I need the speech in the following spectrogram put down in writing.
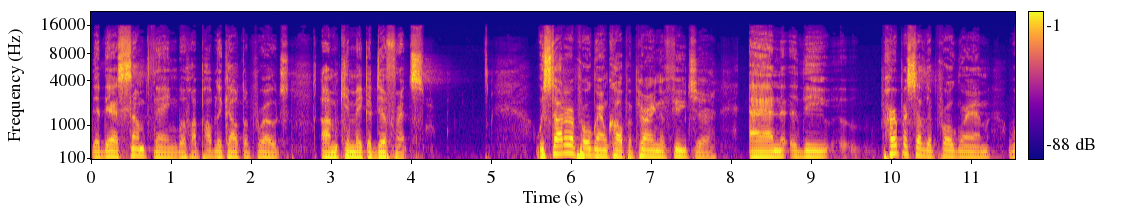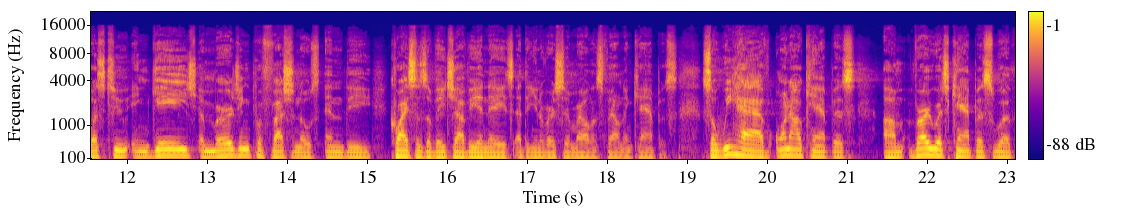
that there's something with a public health approach um, can make a difference. We started a program called Preparing the Future, and the purpose of the program was to engage emerging professionals in the crisis of HIV and AIDS at the University of Maryland's founding campus. So we have on our campus um, very rich campus with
